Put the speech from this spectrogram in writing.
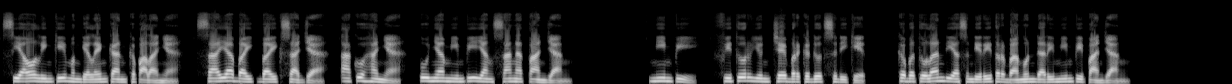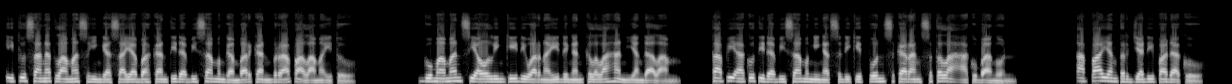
Xiao Lingqi menggelengkan kepalanya. Saya baik-baik saja. Aku hanya punya mimpi yang sangat panjang. Mimpi. Fitur Yun Che berkedut sedikit. Kebetulan dia sendiri terbangun dari mimpi panjang. Itu sangat lama sehingga saya bahkan tidak bisa menggambarkan berapa lama itu. Gumaman Xiao Lingqi diwarnai dengan kelelahan yang dalam. Tapi aku tidak bisa mengingat sedikit pun sekarang setelah aku bangun. Apa yang terjadi padaku?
